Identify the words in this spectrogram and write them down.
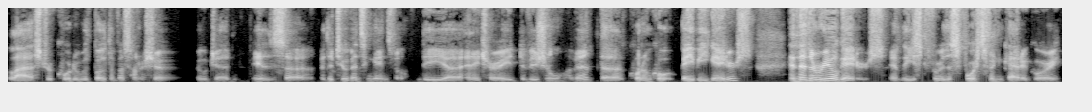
last recorded with both of us on a show Jed, is uh, the two events in Gainesville the uh, NHRA divisional event, the quote unquote baby Gators, and then the real Gators, at least for the sportsman category,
